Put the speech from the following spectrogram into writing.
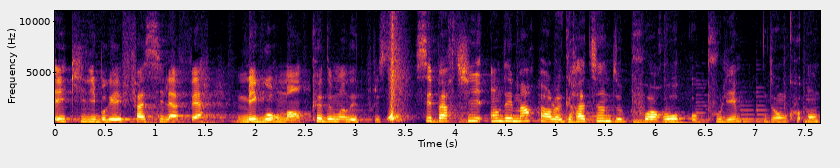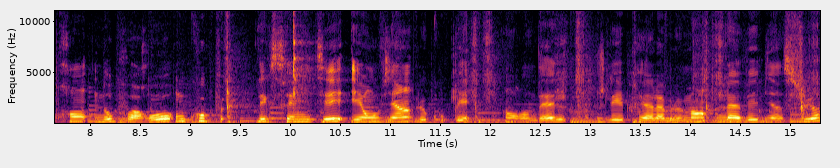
équilibrés, faciles à faire, mais gourmands. Que demander de plus? C'est parti, on démarre par le gratin de poireaux au poulet. Donc on prend nos poireaux, on coupe l'extrémité et on vient le couper en rondelles. Je l'ai préalablement lavé bien sûr.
